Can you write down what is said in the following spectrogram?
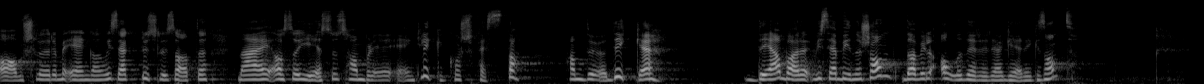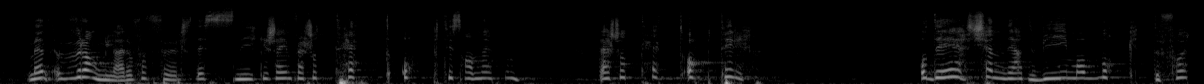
avsløre med en gang Hvis jeg plutselig sa at nei, altså Jesus han ble egentlig ikke korsfesta. Han døde ikke. Det er bare, Hvis jeg begynner sånn, da ville alle dere reagere. ikke sant? Men vranglære og forfølelse det sniker seg inn, for det er så tett opp til sannheten. Det er så tett opptil. Og det kjenner jeg at vi må vokte for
